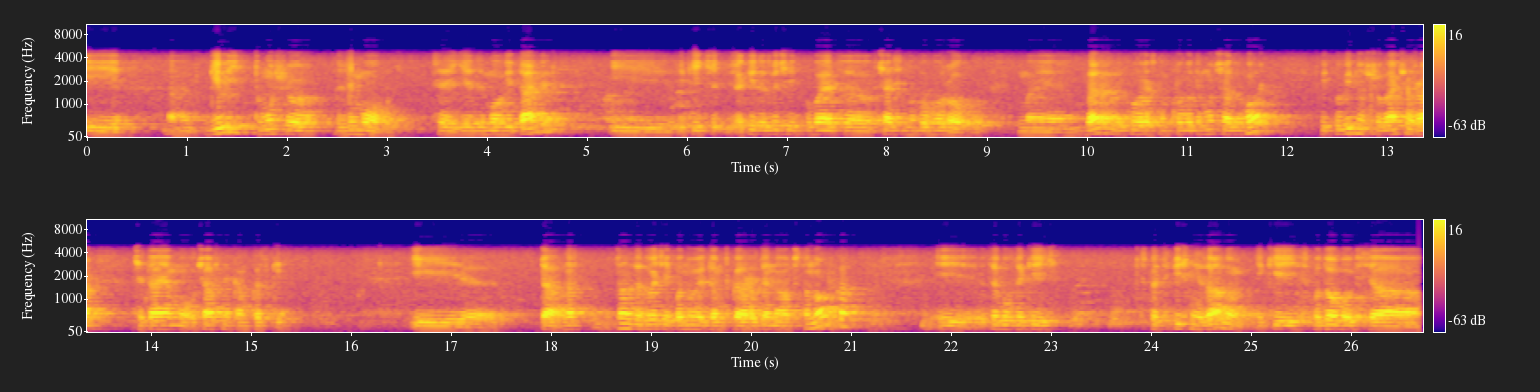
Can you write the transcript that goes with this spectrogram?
І е, білий, тому що зимовий. Це є зимовий табір, і який, який зазвичай відбувається в часі Нового року. Ми весело і корисно проводимо час гор, відповідно, щовечора читаємо учасникам казки. І е, так, у нас, нас зазвичай панує там така родинна обстановка, і це був такий специфічний задум, який сподобався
